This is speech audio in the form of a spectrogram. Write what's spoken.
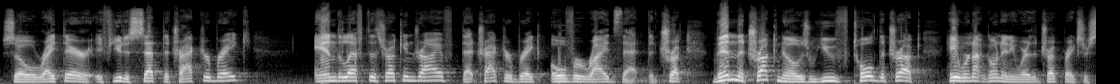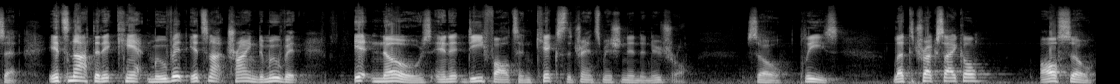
So right there, if you'd have set the tractor brake and left the truck in drive, that tractor brake overrides that. The truck then the truck knows you've told the truck, "Hey, we're not going anywhere. The truck brakes are set." It's not that it can't move it. It's not trying to move it. It knows and it defaults and kicks the transmission into neutral. So please let the truck cycle. Also,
